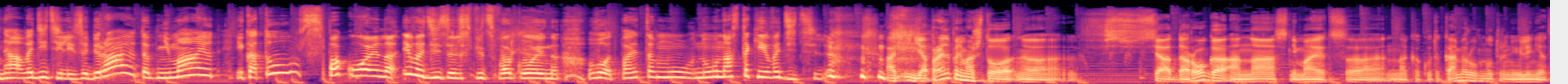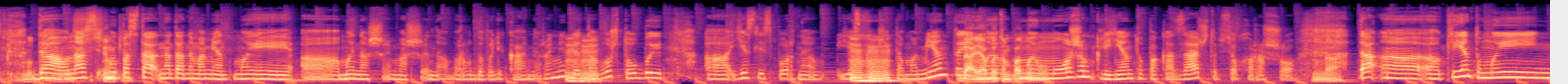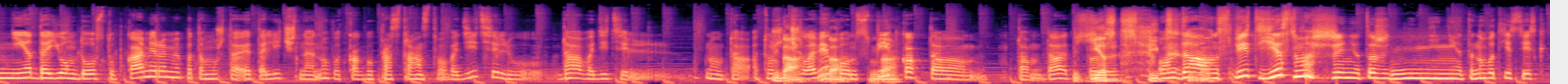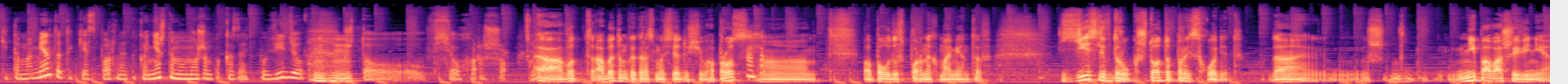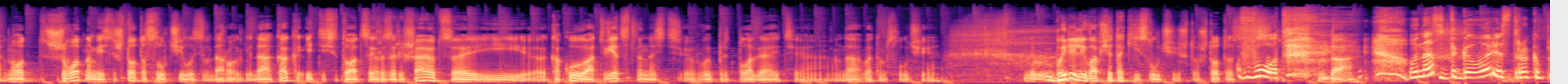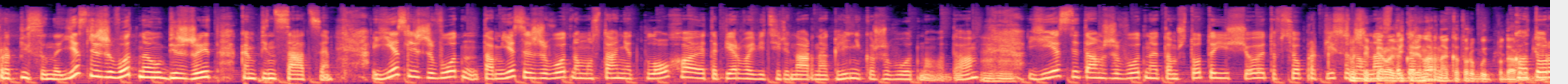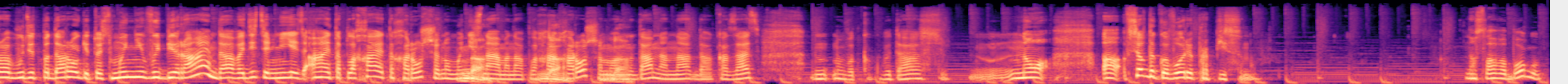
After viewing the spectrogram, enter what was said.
Да, водителей забирают, обнимают, и коту спокойно, и водитель спит спокойно. Вот, поэтому, ну, у нас такие водители. А я правильно понимаю, что э, вся дорога, она снимается на какую-то камеру внутреннюю или нет? Ну, Да, у нас мы съемки. поста- на данный момент мы, а, мы наши машины оборудовали камерами для того, чтобы, а, если спорные есть Мгм. какие-то моменты, Да, мы, мы можем клиенту показать, что все хорошо. Да. Да, а, клиенту мы не даем доступ камерами, потому что это личное, ну вот как бы пространство водителю, да, водитель, ну да, тоже Да, человек, да, он спит да. как-то там, да, это тоже- Ест, спит. он, да, он спит, ест в машине, тоже не, не это. Ну вот если есть какие-то моменты такие спорные, то, конечно, мы можем показать по видео, Мгм. что все хорошо. А, вот об этом как раз мой следующий вопрос а, по поводу спорных моментов. Если вдруг что-то происходит, да, не по вашей вине, но вот с животным, если что-то случилось в дороге, да, как эти ситуации разрешаются и какую ответственность вы предполагаете, да, в этом случае? Были ли вообще такие случаи, что что-то... Вот. Да. У нас в договоре строго прописано, если животное убежит, компенсация. Если, животное, там, если животному станет плохо, это первая ветеринарная клиника животного. Да? Мгм. Если там животное, там что-то еще, это все В прописано смысле, у нас первая в договоре. ветеринарная, которая будет по дороге? Которая будет по дороге. То есть мы не выбираем, да, водитель не едет, а, это плохая, это хорошая, но мы не Да. знаем, она плохая, Да. хорошая, Да. мы, да, нам надо оказать, ну, вот как бы, да, но все в договоре прописано. Но, слава богу,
